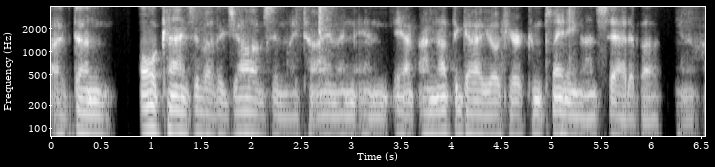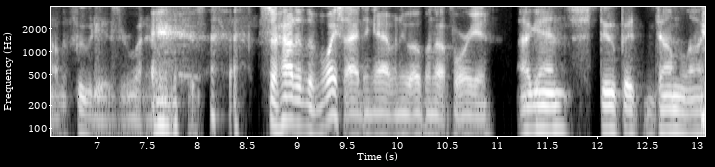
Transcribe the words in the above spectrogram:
I've done all kinds of other jobs in my time, and and yeah, I'm not the guy you'll hear complaining on set about you know how the food is or whatever. so how did the voice acting avenue open up for you? again, stupid, dumb luck.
